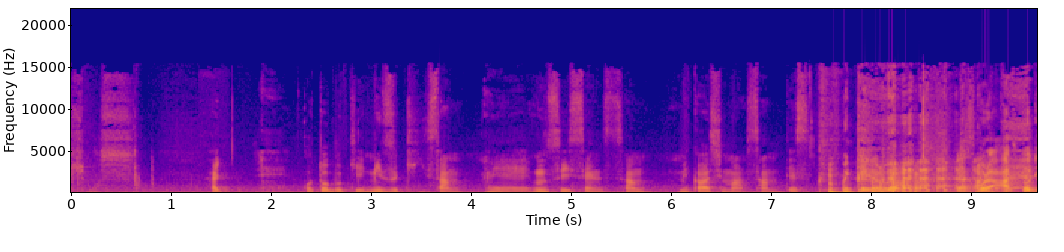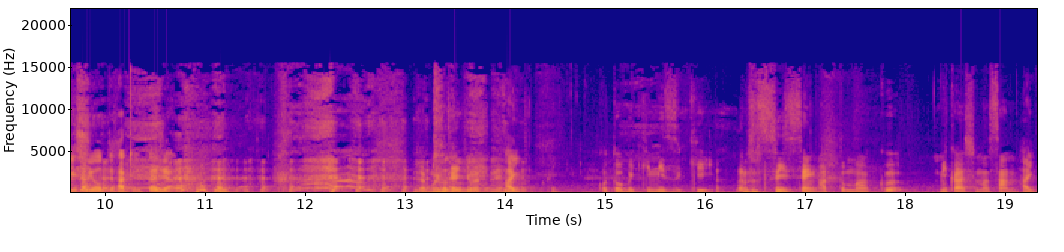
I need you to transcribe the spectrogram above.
いします。はい。寿瑞希さん、えー、雲水仙さん三河島さんです。もう一回やろうよ。これ後にしようってさっき言ったじゃん。じゃあもう一回いきますね。はい。寿瑞希雲水仙アットマーク三河島さん。はい。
